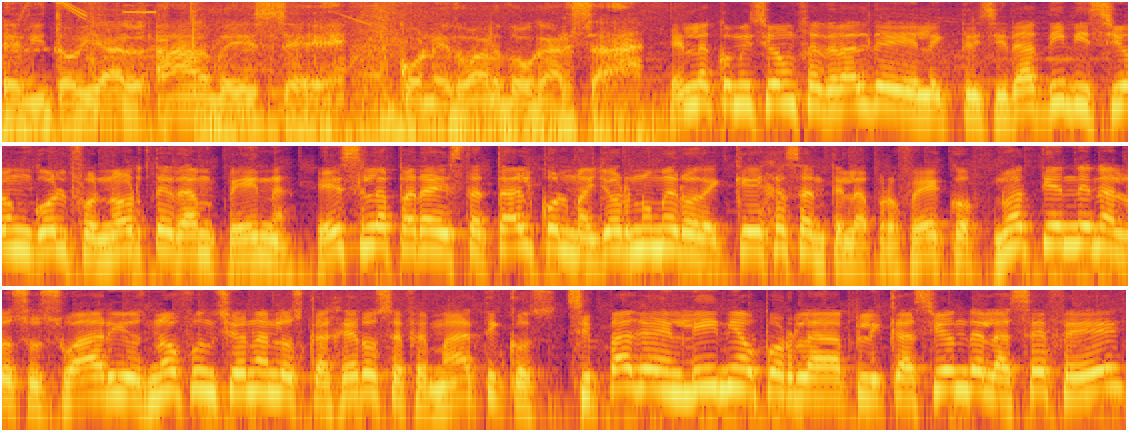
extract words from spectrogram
Editorial ABC con Eduardo Garza. En la Comisión Federal de Electricidad División Golfo Norte dan pena. Es la paraestatal con mayor número de quejas ante la Profeco. No atienden a los usuarios, no funcionan los cajeros efemáticos. Si paga en línea o por la aplicación de la CFE,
